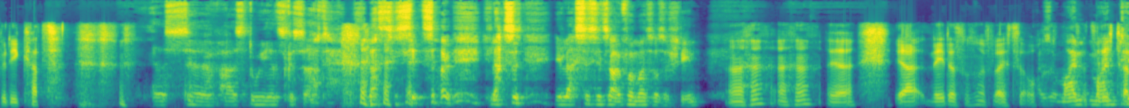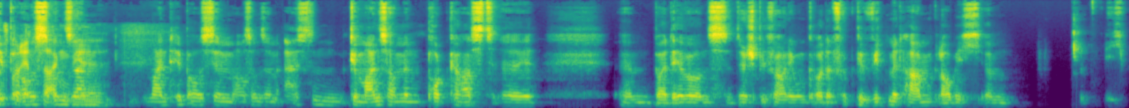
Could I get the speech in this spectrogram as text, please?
für die Katz. Das äh, hast du jetzt gesagt. Ich lasse es jetzt, ich lasse, ich lasse es jetzt einfach mal so stehen. Aha, aha, ja. Ja, nee, das muss man vielleicht auch also mein, mein Tipp aus sagen. Unserem, mein Tipp aus dem, aus unserem ersten gemeinsamen Podcast, äh, ähm, bei der wir uns der Spielvereinigung gerade gewidmet haben, glaube ich, ähm, ich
